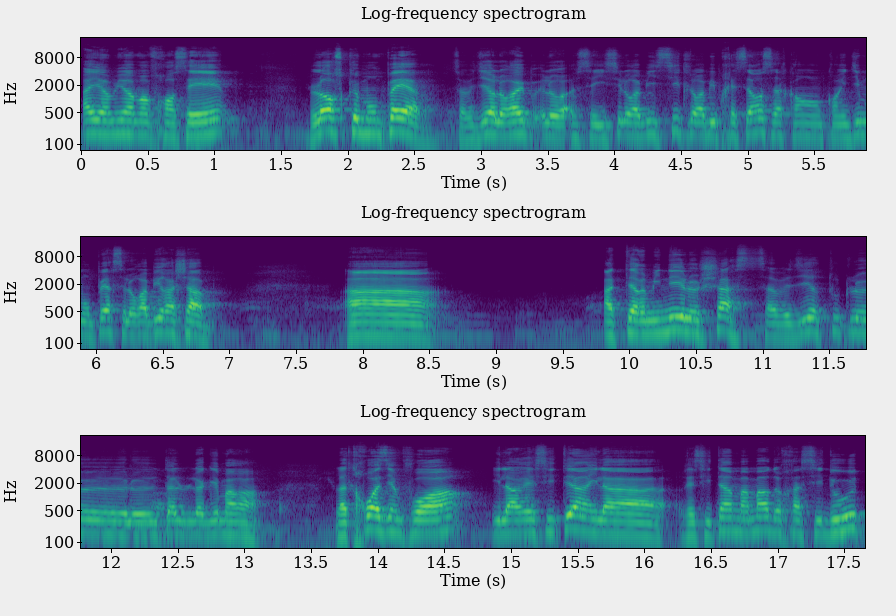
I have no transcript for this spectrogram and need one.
Ayom Yom en français. Lorsque mon père, ça veut dire, c'est ici le rabbi cite le rabbi précédent, c'est-à-dire quand, quand il dit mon père, c'est le rabbi Rachab, a, a terminé le chasse, ça veut dire toute le, le- la Gemara. La troisième fois, il a récité un, il a récité un mamar de Chassidout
